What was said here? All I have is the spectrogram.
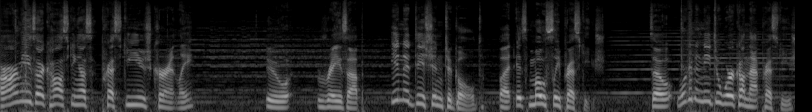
Our armies are costing us prestige currently to raise up in addition to gold, but it's mostly prestige. So we're going to need to work on that prestige.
